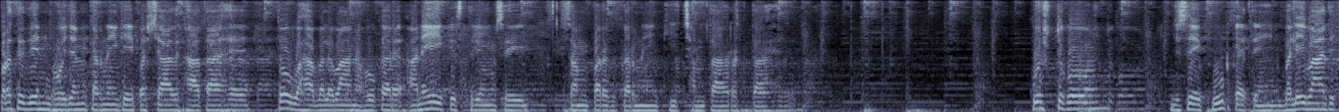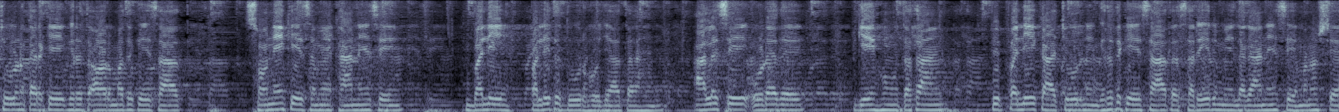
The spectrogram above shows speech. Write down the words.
प्रतिदिन भोजन करने के पश्चात खाता है तो वह बलवान होकर अनेक स्त्रियों से संपर्क करने की क्षमता रखता है। कुष्ठ को, जिसे कूट कहते हैं, भली भांति चूर्ण करके घृत और मधु के साथ सोने के समय खाने से बलि पलित दूर हो जाता है। आलसी उड़द, गेहूँ तथा पिपली का चूर्ण घृत के साथ शरीर में लगाने से मनुष्य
